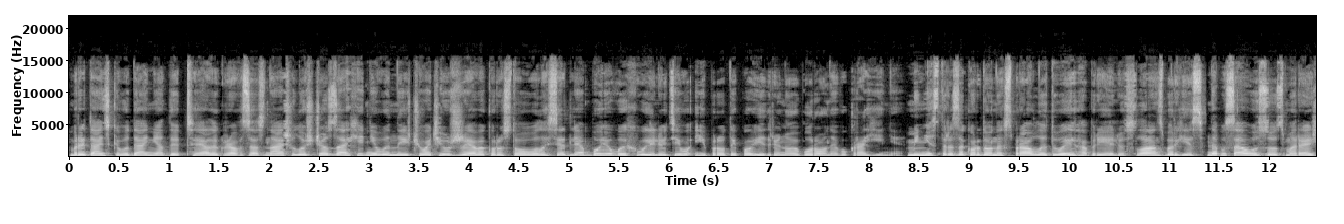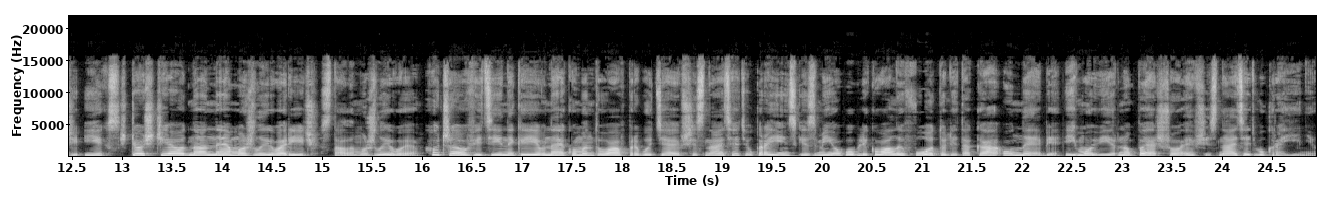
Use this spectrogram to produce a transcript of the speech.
Британське видання The Telegraph зазначило, що західні винищувачі вже використовувалися для бойових вильотів і протиповітряної оборони в Україні. Міністр закордонних справ Литви Габріелюс Лансбергіс написав у соцмережі X, що ще одна неможлива річ стала можливою. Хоча офіційний Київ не коментував прибуття F-16, українські змі опублікували фото літака у небі, ймовірно, першого F-16 в Україні.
